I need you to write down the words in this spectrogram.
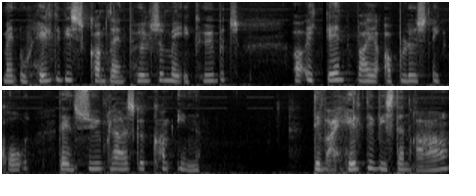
men uheldigvis kom der en pølse med i købet, og igen var jeg opløst i gråd, da en sygeplejerske kom ind. Det var heldigvis den rare,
